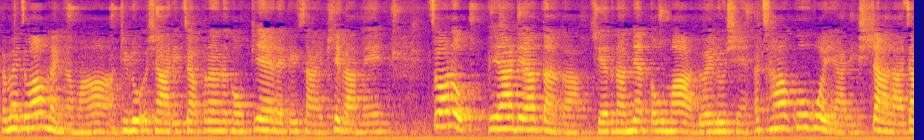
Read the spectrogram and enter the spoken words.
ပေမဲ့ကျွန်တော်တို့နိုင်ငံမှာဒီလိုအရာတွေကြောင့်တရဏဂုံပြည့်ရတဲ့ကိစ္စတွေဖြစ်လာမယ် ကျွန်တော်တို့ဘုရားတရားတန်ခါယေဒနာမြတ်သုံးပါးလွဲလို့ရှင်အခြားကိုးကွယ်ရာတွေရှာလာကြ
